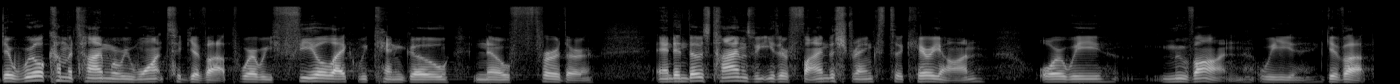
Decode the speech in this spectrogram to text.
There will come a time where we want to give up, where we feel like we can go no further. And in those times, we either find the strength to carry on or we move on, we give up.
